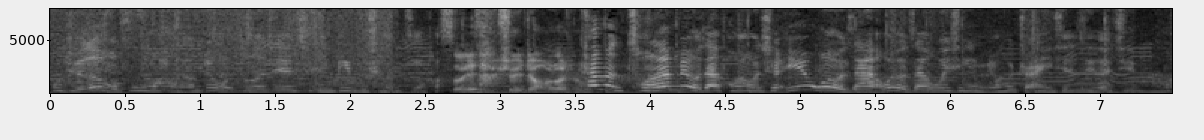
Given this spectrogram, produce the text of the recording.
我觉得我父母好像对我做的这件事情并不是很自豪。所以他睡着了是吗？他们从来没有在朋友圈，因为我有在我有在微信里面会转一些自己的节目嘛。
